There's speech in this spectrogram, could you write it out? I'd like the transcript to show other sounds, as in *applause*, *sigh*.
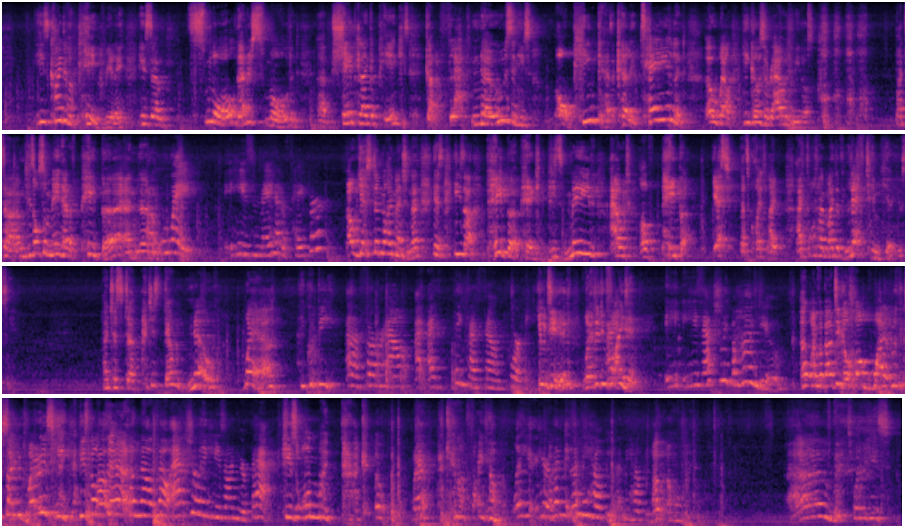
he's kind of a pig, really. He's um, small, very small, and um, shaped like a pig. He's got a flat nose, and he's all pink and has a curly tail, and oh, well, he goes around and he goes. *laughs* But um, he's also made out of paper, and. Um, Oh, wait. He's made out of paper? Oh, yes, didn't I mention that? Yes, he's a paper pig. He's made out of paper. Yes, that's quite right. I thought I might have left him here, you see. I just, uh, I just don't know where he could be. Uh, Farmer Al, I, I think I found Porky. You did? Where did you find did. him? He, he's actually behind you. Oh, I'm about to go hog wild with excitement. Where is he? He's not well, there. Well, no, no, actually, he's on your back. He's on my back. Oh, where? I cannot find him. Here, here, let me, let me help you, let me help you. Oh, oh. Oh, that's where he is.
